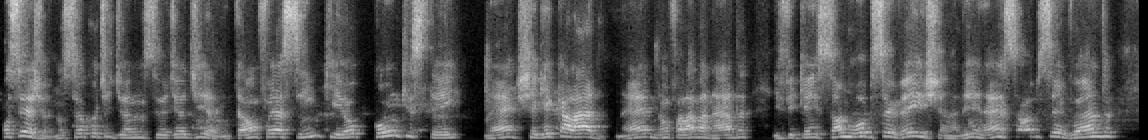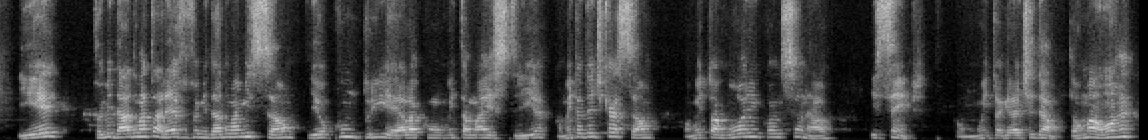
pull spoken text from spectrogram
ou seja, no seu cotidiano, no seu dia a dia. Então, foi assim que eu conquistei, né? Cheguei calado, né? Não falava nada e fiquei só no observation ali, né? Só observando e foi me dada uma tarefa, foi me dada uma missão e eu cumpri ela com muita maestria, com muita dedicação, com muito amor incondicional e sempre com muita gratidão. Então, uma honra,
